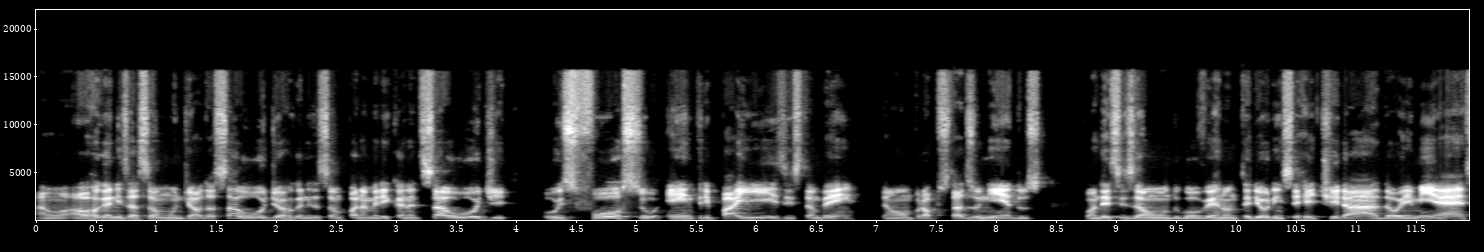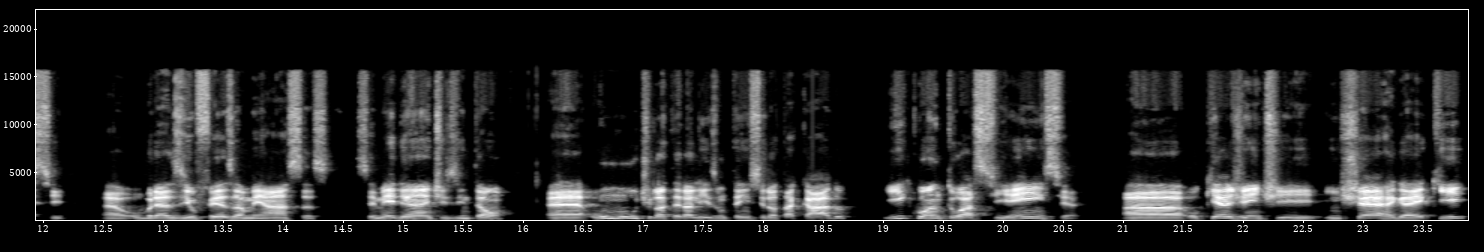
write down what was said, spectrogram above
a, a Organização Mundial da Saúde, a Organização Pan-Americana de Saúde, o esforço entre países também. Então, o próprio Estados Unidos com a decisão do governo anterior em se retirar da OMS, é, o Brasil fez ameaças semelhantes. Então, é, o multilateralismo tem sido atacado. E quanto à ciência, o que a gente enxerga é que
